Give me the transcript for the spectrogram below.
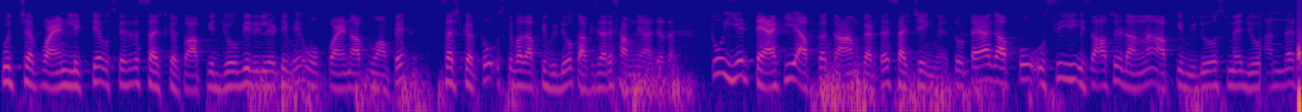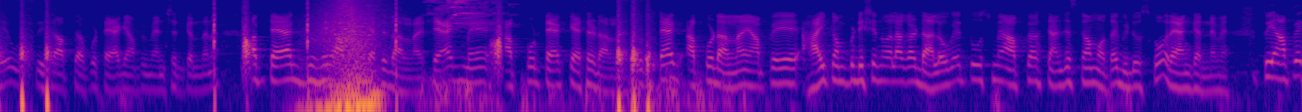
कुछ पॉइंट लिख के उसके बाद सर्च करते हो। आपके जो भी रिलेटिव है, वो पॉइंट आप वहाँ पे सर्च करते हो। उसके बाद आपकी वीडियो काफ़ी सारे सामने आ जाता है। तो ये टैग ही आपका काम करता है सर्चिंग में। तो टैग आपको उसी हिसाब से डालना। आपकी वीडियोस में जो अंदर है, उस हिसाब से आपको टैग यहाँ पे मेंशन कर देना। अब टैग जो है, आपको कैसे डालना है? टैग में आपको टैग कैसे डालना है? तो टैग आपको डालना है यहाँ पे। हाई कंपटीशन वाला अगर डालोगे तो उसमें आपका चांसेस कम होता है वीडियोस को रैंक करने में। तो यहाँ पे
